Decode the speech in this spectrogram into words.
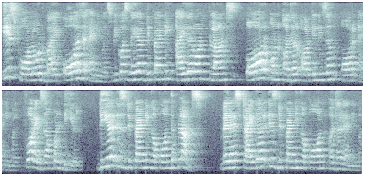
is followed by all the animals because they are depending either on plants or on other organism or animal. For example, deer. Deer is depending upon the plants, whereas tiger is depending upon other animal.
